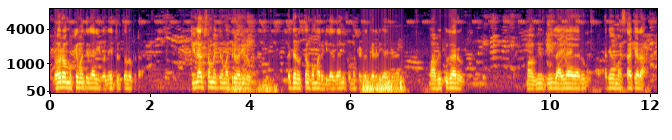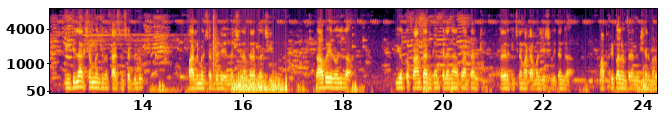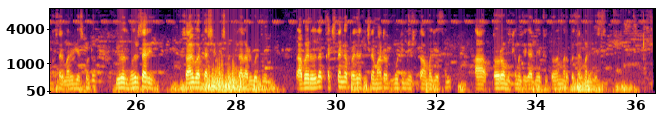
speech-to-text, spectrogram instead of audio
గౌరవ ముఖ్యమంత్రి గారి యొక్క నేతృత్వంలో ఒకట జిల్లాకు సంబంధించిన మంత్రివర్యులు పెద్దలు ఉత్తమ్ కుమార్ రెడ్డి గారు కానీ కొమ్మటిరెడ్డి వెంకరెడ్డి గారు కానీ మా విప్ గారు మా వీ- వీర్ల గారు అదే మా సహచర ఈ జిల్లాకు సంబంధించిన శాసనసభ్యులు పార్లమెంట్ సభ్యులు ఎమ్మెల్సీలు అందరం కలిసి రాబోయే రోజుల్లో ఈ యొక్క ప్రాంతానికి కానీ తెలంగాణ ప్రాంతానికి ప్రజలకు ఇచ్చిన మాట అమలు చేసే విధంగా మా పరిపాలన ఉంటుందనే విషయాన్ని మరొకసారి మనవి చేసుకుంటూ ఈరోజు మొదటిసారి స్వామివారి దర్శనం చేసుకుని జిల్లాలో అడుగుపెడుతుంది రాబోయే రోజుల్లో ఖచ్చితంగా ప్రజలకు ఇచ్చిన మాట నూటి నిమిషంతో అమలు చేస్తాం. ఆ గౌరవ ముఖ్యమంత్రి గారి నేతృత్వం మరొకసారి మనవి చేస్తాం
